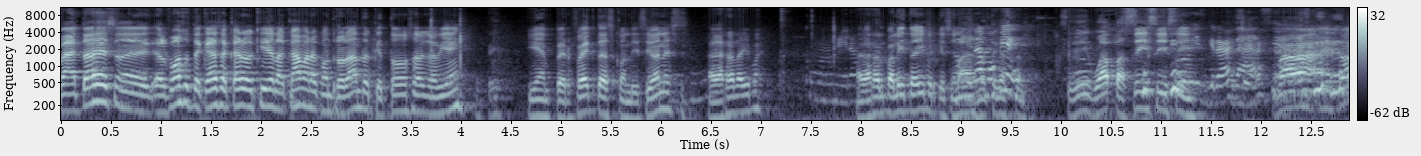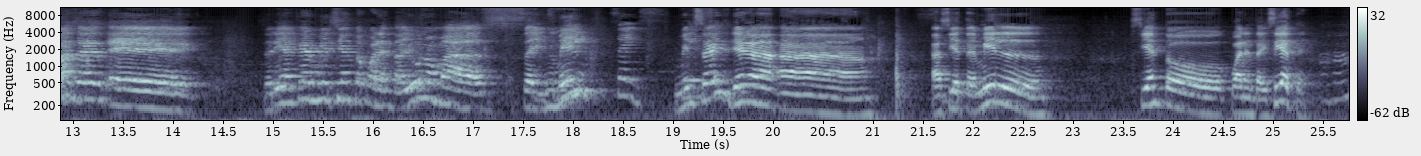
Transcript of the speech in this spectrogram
Va, entonces, eh, Alfonso, te quedas a cargo aquí de la cámara controlando que todo salga bien Ok. y en perfectas condiciones. Agarrar ahí, pues. Como no. Agarra el palito ahí porque si no. No bien. Sí, guapas. Sí, sí, sí. Gracias. Va, entonces, eh, serían que 1141 más 6000. 6. 1006 llega a, a 7147. Ajá.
